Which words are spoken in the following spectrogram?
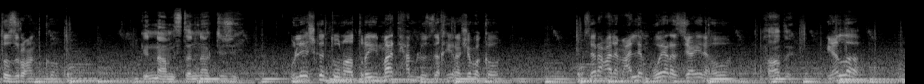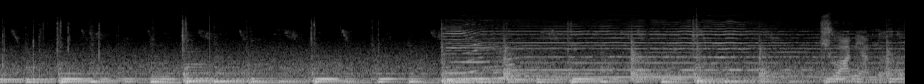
تنتظروا عندكم؟ كنا عم نستناك تجي. وليش كنتوا ناطرين؟ ما تحملوا الذخيرة شبكة؟ بسرعة لمعلم بويرس جاي لهون حاضر. يلا. شو عم يعملوا هدول؟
